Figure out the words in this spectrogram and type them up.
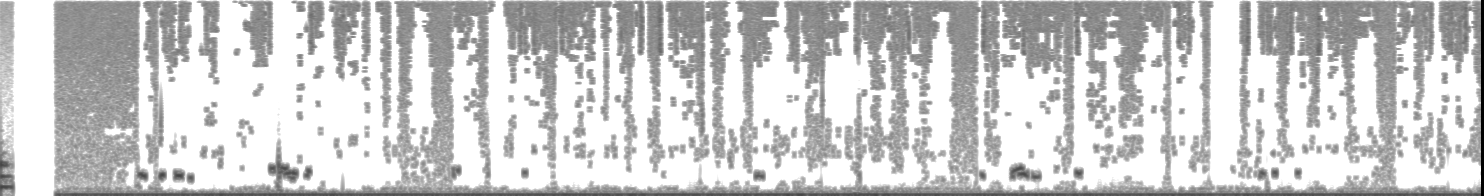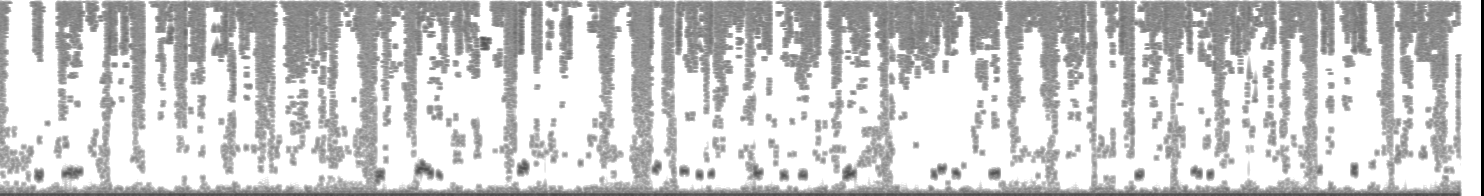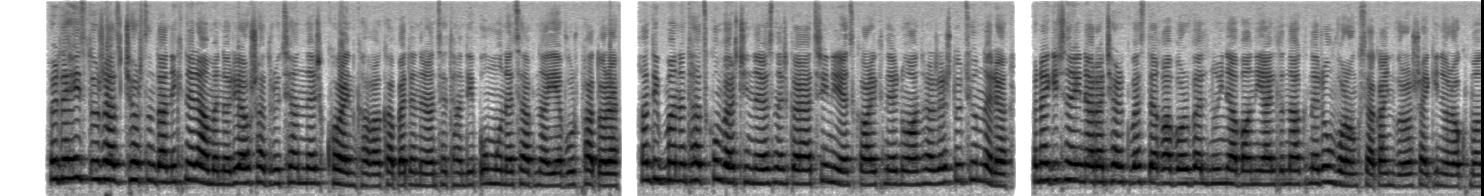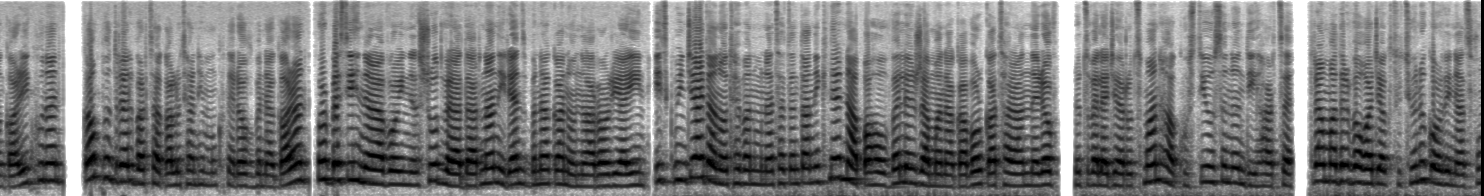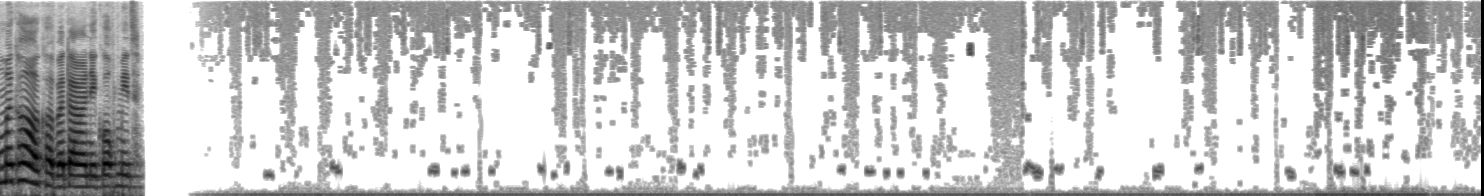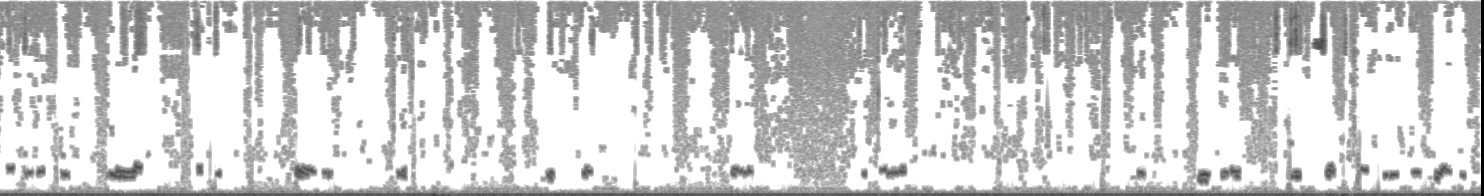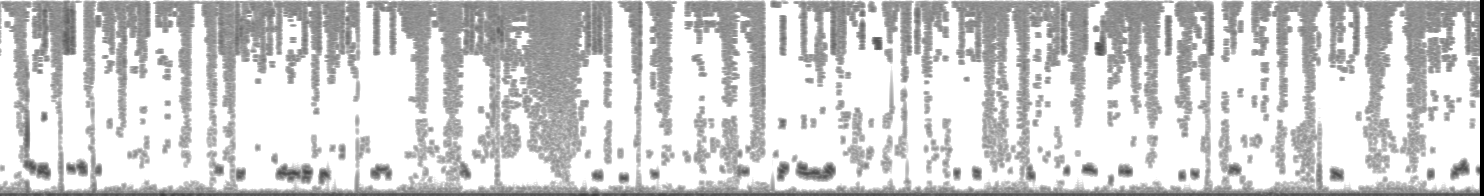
Հրդեհից տուժած չորս ընտանիքները ամենօրյա ուշադրության ներքո են քաղաքապետը նրանց հետ հանդիպում ունեցավ նաև ուրբաթ օրը։ Հանդիպման ընթացքում վերջիններս ներկայացրին իրենց կարիքներն ու անհրաժեշտությունները։ Բնակիչներին առաջարկվեց տեղավորվել նույն Ավանի այլ տնակներում, որոնք սակայն որոշակի նորոգման կարիք ունեն, կամ փնտրել վարձակալության հիմունքներով բնակարան, որպեսզի հնարավորինս շուտ վերադառնան իրենց բնականոն առօրյային։ Իսկ մինչ այդ անօթևան մնացած ընտանիքներն ապահովվել են ժամանակավոր կացարաններով։ Լուծվել է ջեռուցման, հագուստի ու սննդի հարցը։ Տրամադրվող աջակցությունը կոորդինացվում է քաղաքապետարանի կողմից։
